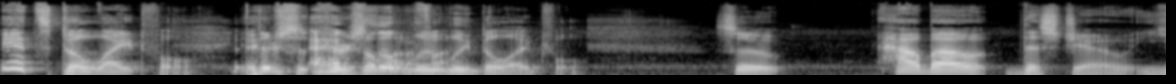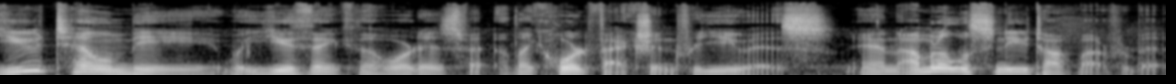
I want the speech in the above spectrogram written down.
It's delightful. It's There's- there's a lot absolutely delightful. So, how about this, Joe? You tell me what you think the horde is, like horde faction for you is, and I'm gonna listen to you talk about it for a bit.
